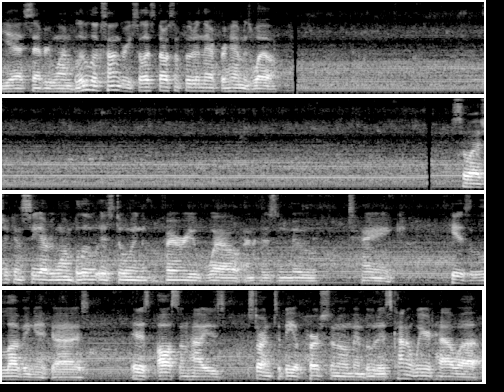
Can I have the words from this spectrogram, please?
Yes, everyone. Blue looks hungry, so let's throw some food in there for him as well. So as you can see everyone, Blue is doing very well in his new tank. He is loving it, guys. It is awesome how he's starting to be a personal Mambuta. It's kind of weird how uh,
